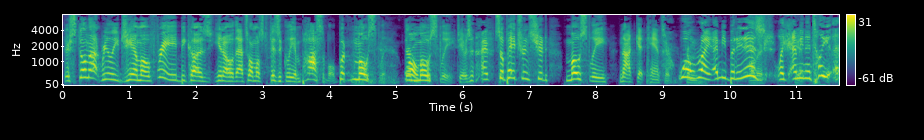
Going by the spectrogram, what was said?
they're still not really GMO free because, you know, that's almost physically impossible, but mostly. They're mostly GMO. so patrons should mostly not get cancer. Well, right. I mean, but it is like I mean, until you uh,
